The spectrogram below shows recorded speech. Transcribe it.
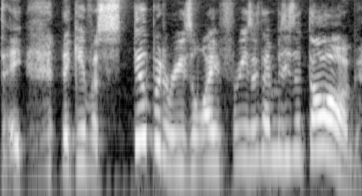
they they gave a stupid reason why he freezes them because he's a dog.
